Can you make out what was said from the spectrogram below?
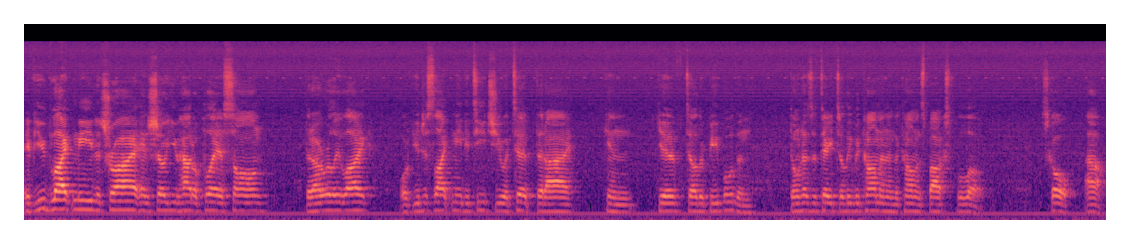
If you'd like me to try and show you how to play a song that I really like, or if you just like me to teach you a tip that I can give to other people, then don't hesitate to leave a comment in the comments box below. Skull out.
